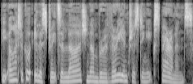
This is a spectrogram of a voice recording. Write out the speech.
The article illustrates a large number of very interesting experiments.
